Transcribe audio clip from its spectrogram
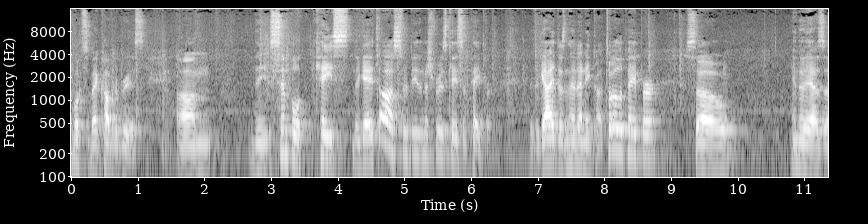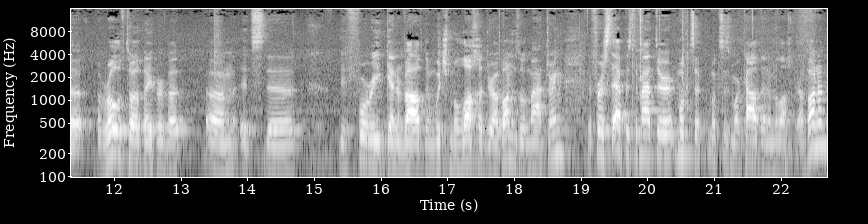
muktzah by abrius. Um, the simple case they negate to us would be the mishpur's case of paper. If a guy doesn't have any toilet paper, so you know he has a, a roll of toilet paper, but um, it's the before we get involved in which malacha drabanan will mattering. The first step is to matter muktzah. Muktzah is more kal than a malacha drabanan,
